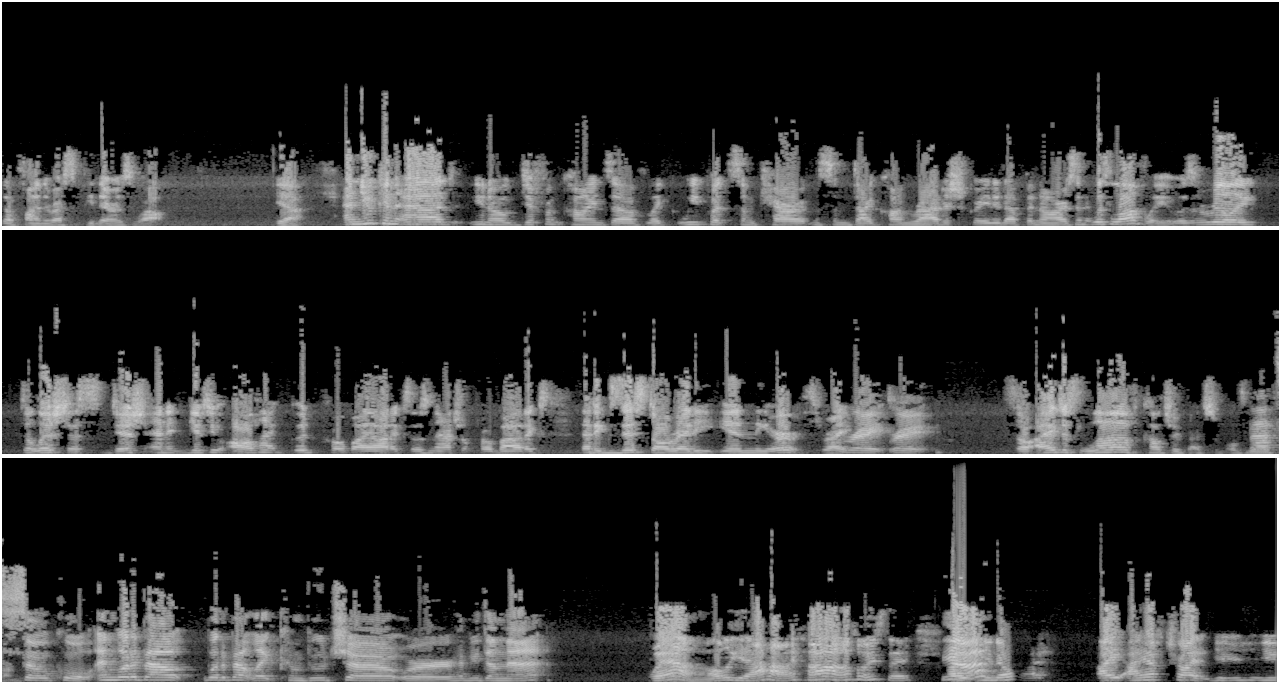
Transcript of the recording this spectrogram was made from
they'll find the recipe there as well. Yeah, and you can add you know different kinds of like we put some carrot and some daikon radish grated up in ours, and it was lovely. It was a really delicious dish, and it gives you all that good probiotics, those natural probiotics that exist already in the earth, right? Right. Right. So I just love cultured vegetables. That's so cool. And what about what about like kombucha or have you done that? Well, yeah, I have. I say, Yeah? I- you know what? I, I have tried it. You, you,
